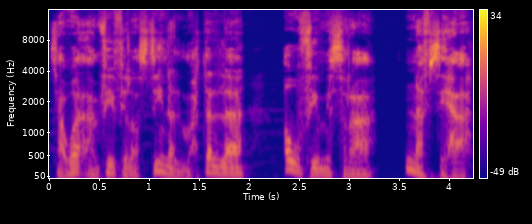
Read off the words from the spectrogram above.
سواء في فلسطين المحتلة أو في مصر نفسها.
